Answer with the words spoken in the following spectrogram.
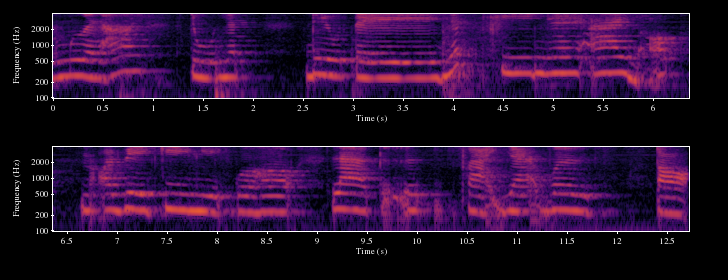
tháng 12 Chủ nhật. Điều tệ nhất khi nghe ai đó nói về kỳ nghỉ của họ là cứ phải giả vờ tỏ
